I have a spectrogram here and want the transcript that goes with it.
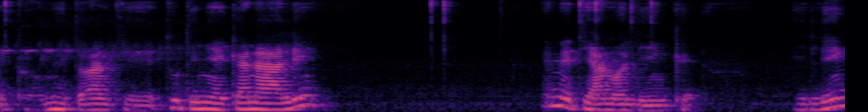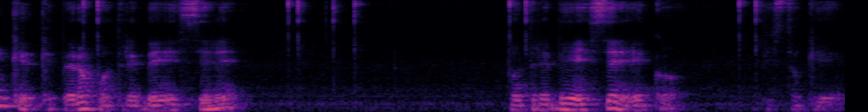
ecco metto anche tutti i miei canali e mettiamo il link. Il link che però potrebbe essere potrebbe essere ecco visto che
